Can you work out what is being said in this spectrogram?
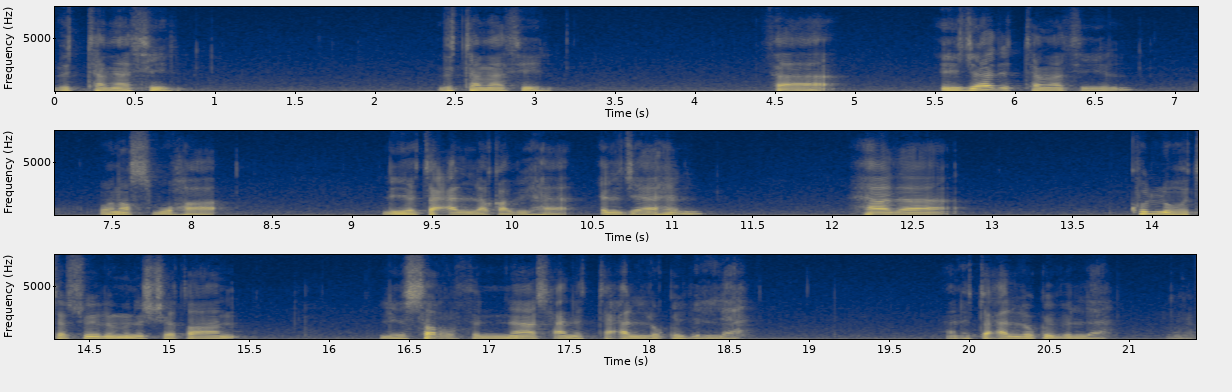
بالتماثيل. بالتماثيل. فإيجاد التماثيل ونصبها ليتعلق بها الجاهل هذا كله تسويل من الشيطان لصرف الناس عن التعلق بالله. عن التعلق بالله. نعم.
